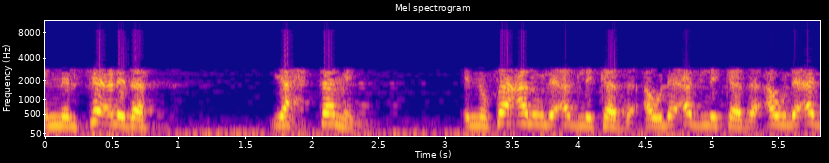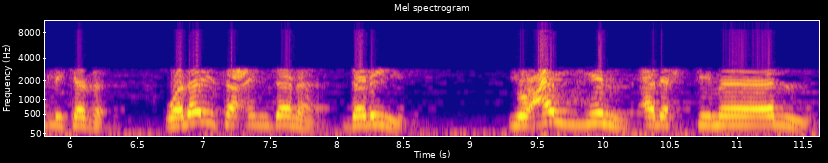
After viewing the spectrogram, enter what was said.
إن الفعل ده يحتمل إنه فعلوا لأجل كذا أو لأجل كذا أو لأجل كذا وليس عندنا دليل يعين الاحتمال.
